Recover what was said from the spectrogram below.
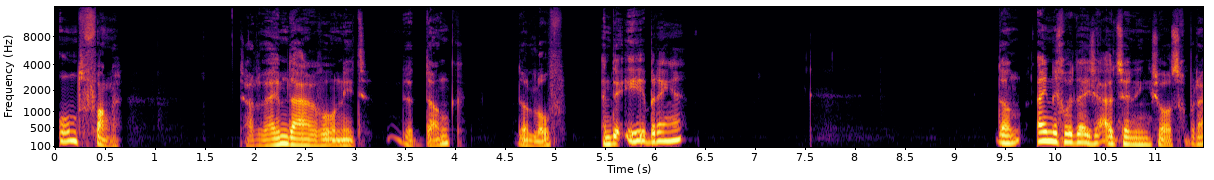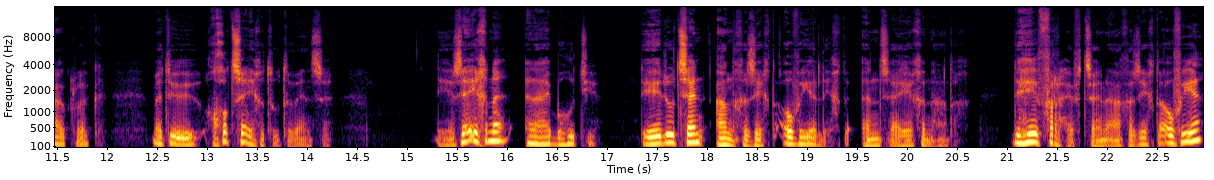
ontvangen. Zouden we Hem daarvoor niet de dank, de lof en de eer brengen? Dan eindigen we deze uitzending zoals gebruikelijk met u God zegen toe te wensen. De Heer zegene en hij behoedt je. De Heer doet zijn aangezicht over je lichten en zij je genadig. De Heer verheft zijn aangezicht over je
